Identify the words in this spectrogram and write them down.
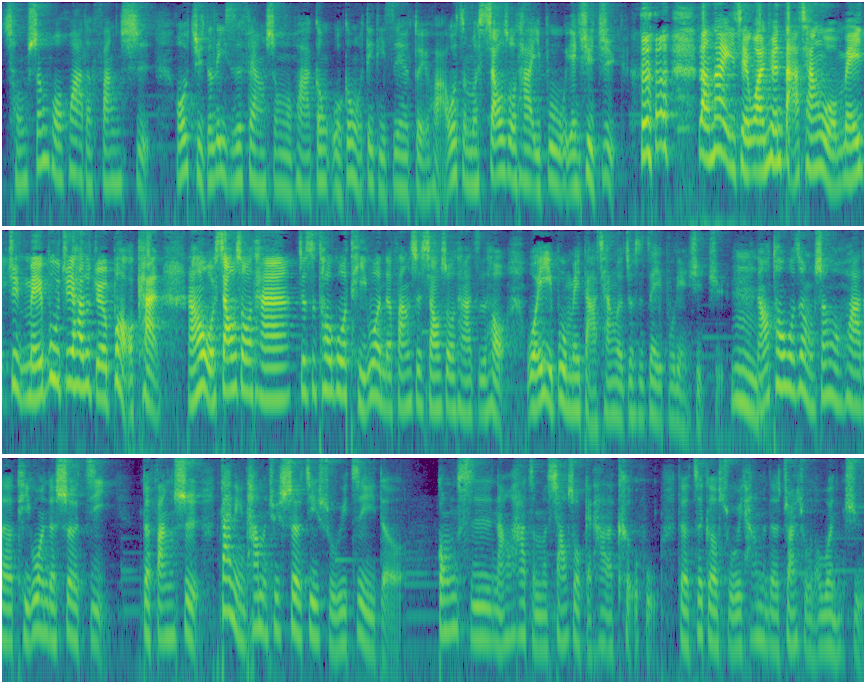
从生活化的方式。我举的例子是非常生活化，跟我跟我弟弟之间的对话，我怎么销售他一部 连续剧，让他以前完全打枪我，每一剧每一部剧他都觉得不好看，然后我销售他，就是透过提问的方式销售他之后，唯一一部没打枪的就是这一部连续剧。嗯，然后透过这种生活化的提问的设计的方式，带领他们去设计属于自己的公司，然后他怎么销售给他的客户的这个属于他们的专属的问句，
